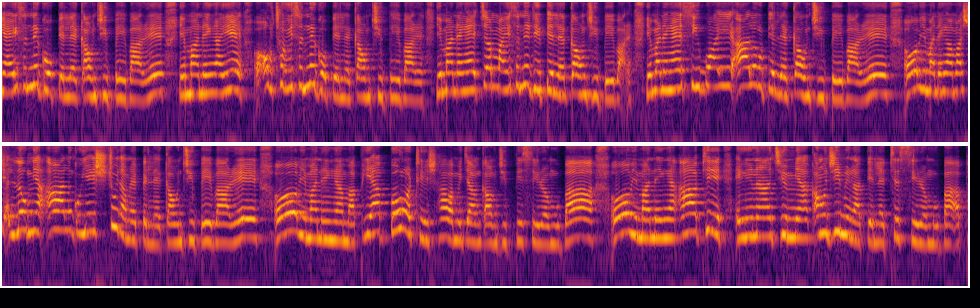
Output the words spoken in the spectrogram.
ညာရေးစနစ်ကိုပြန်လည်ကောင်းချီးပေးပါတယ်မြန်မာနိုင်ငံရဲ့အုပ်ချုပ်ရေးစနစ်ကိုပြန်လည်ကောင်းချီးပေးပါတယ်မြန်မာနိုင်ငံရဲ့ကျန်းမာရေးစနစ်တွေပြန်လည်ကောင်းချီးပေးပါတယ်မြန်မာနိုင်ငံရဲ့စီးပွားရေးအားလုံးကိုပြန်လည်ကောင်းချီးပေးပါတယ်အိုးမြန်မာနိုင်ငံမှာရှိအလုံးများအားလုံးကိုယေရှုနာမနဲ့ပြန်လည်ကောင်းချီးပေးပါတယ်အိုးမြန်မာနိုင်ငံမှာဖခင်ဘုန်းတော်ထင်ရှားပါမိကြောင်းကောင်းချီးပေးစေတော်မူပါအိုးမြန်မာနိုင်ငံအားဖြင့်အင်နာချင်းများကောင်းချီးမင်္ဂလာပြန်လည်ဖြစ်စေတော်မူပါအဖ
